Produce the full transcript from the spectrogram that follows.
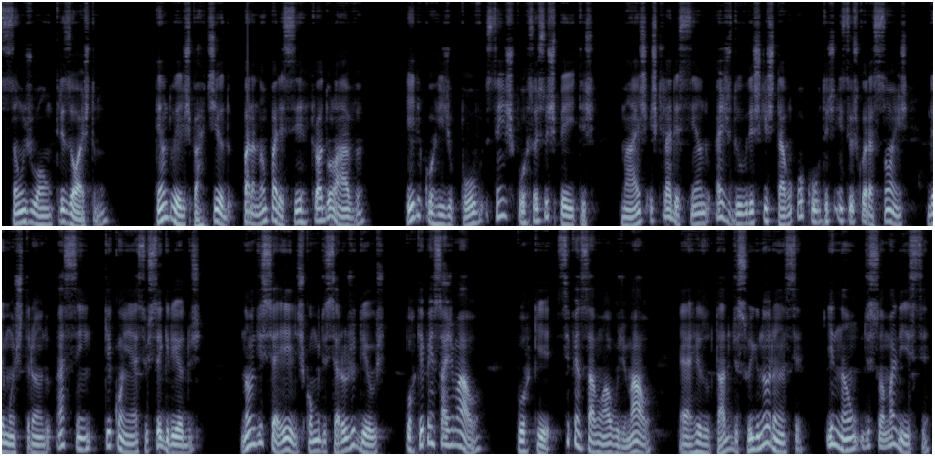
São João Crisóstomo. Tendo eles partido, para não parecer que o adulava, ele corrige o povo sem expor suas suspeitas, mas esclarecendo as dúvidas que estavam ocultas em seus corações, demonstrando assim que conhece os segredos. Não disse a eles como disseram os judeus: Por que pensais mal? Porque, se pensavam algo de mal, era resultado de sua ignorância e não de sua malícia,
